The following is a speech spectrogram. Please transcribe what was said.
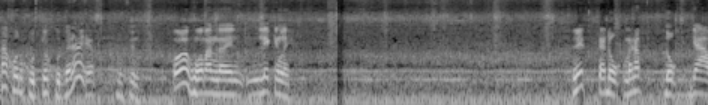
ถ้าคนขุดก็ขุดไม่ได้ครับมันขึ้นโอ้หัวมันเลยเล็กจังเลย เล็กแต่ดกนะครับ ดกยาว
